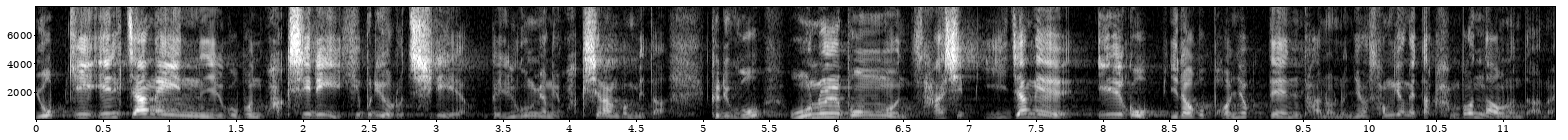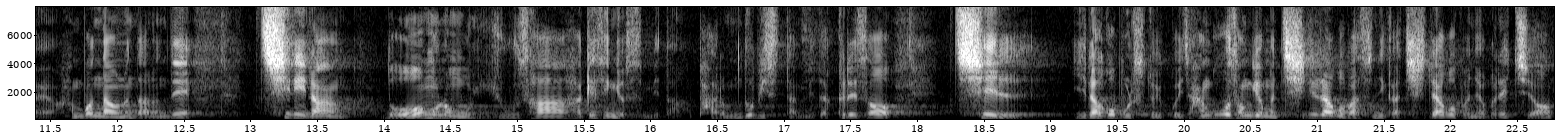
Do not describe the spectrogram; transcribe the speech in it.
욥기 1장에 있는 일곱은 확실히 히브리어로 7이에요. 그러니까 일곱 명이 확실한 겁니다. 그리고 오늘 본문 42장의 일곱이라고 번역된 단어는요. 성경에 딱 한 번 나오는 단어예요. 한 번 나오는 단어인데 7이랑 너무너무 유사하게 생겼습니다. 발음도 비슷합니다. 그래서 7 이라고 볼 수도 있고 이제 한국어 성경은 7이라고 봤으니까 7이라고 번역을 했죠.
